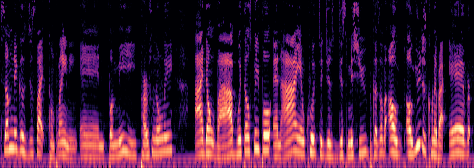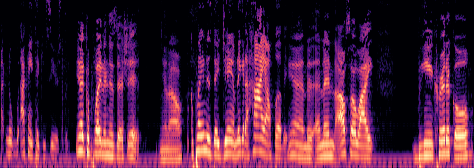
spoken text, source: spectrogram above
some niggas just like complaining. And for me personally, I don't vibe with those people and I am quick to just dismiss you because I'm like, oh, oh, you just complain about every, no, I can't take you seriously. Yeah, complaining is their shit. You know? Complaining is they jam. They get a high off of it. Yeah, and, and then also like, being critical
